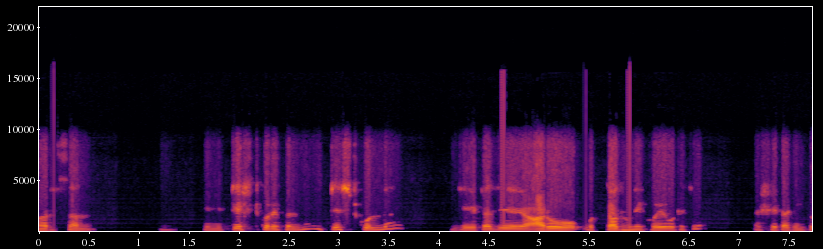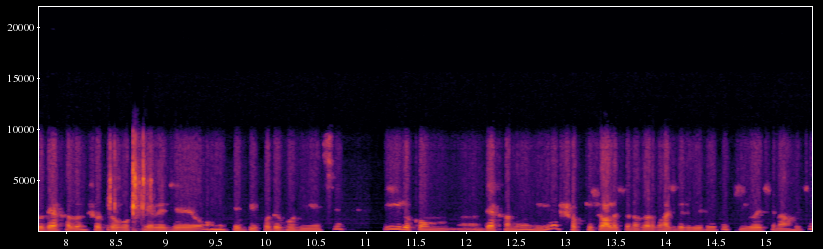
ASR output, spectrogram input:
ভার্সন তিনি টেস্ট করে ফেললেন। টেস্ট করলেন যে এটা যে আরও অত্যাধুনিক হয়ে উঠেছে, সেটা কিন্তু দেখালেন শত্রুপক্ষের যে অনেকে বিপদে ঘনিয়েছে। এইরকম দেখানো নিয়ে সবকিছু আলোচনা করব আজকের ভিডিওতে কি হয়েছে না হয়েছে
